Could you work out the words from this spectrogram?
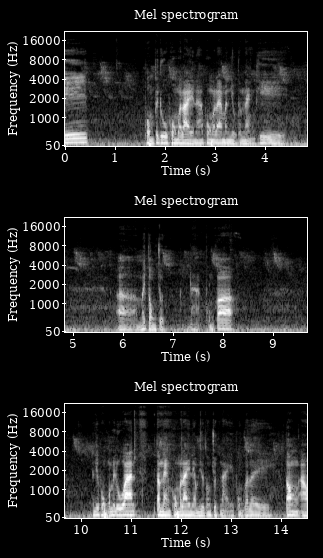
กี้ผมไปดูพวงมาลัยนะพวงมาลัยมันอยู่ตำแหน่งที่ไม่ตรงจุดนะฮะผมก็ อันนี้ผมก็ไม่รู้ว่าตำแหน่งพวงมาลัยเนี่ยมันอยู่ตรงจุดไหน ผมก็เลยต้องเอา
